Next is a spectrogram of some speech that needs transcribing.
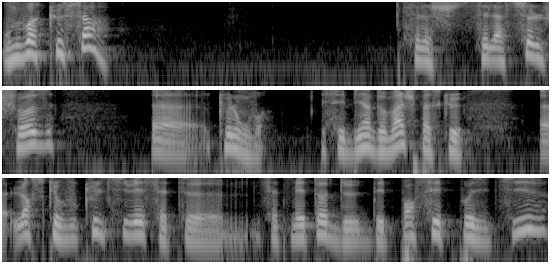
On ne voit que ça. C'est la, seule chose euh, que l'on voit. Et c'est bien dommage parce que euh, lorsque vous cultivez cette, euh, cette méthode de, des pensées positives,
